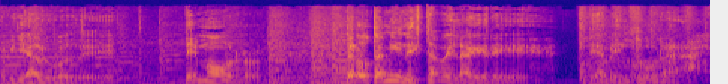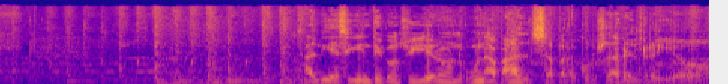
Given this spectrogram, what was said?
había algo de temor, pero también estaba el aire de aventura. Al día siguiente consiguieron una balsa para cruzar el río.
